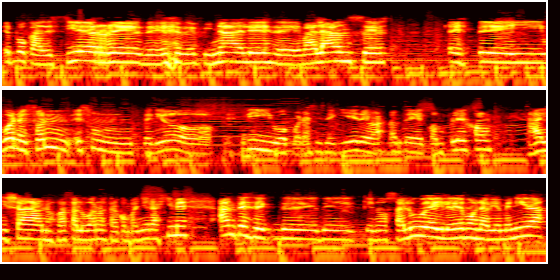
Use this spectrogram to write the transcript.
época de cierre, de, finales, de balances, este, y bueno, son, es un periodo festivo, por así se quiere, bastante complejo. Ahí ya nos va a saludar nuestra compañera Jime. Antes de, que nos salude y le demos la bienvenida,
